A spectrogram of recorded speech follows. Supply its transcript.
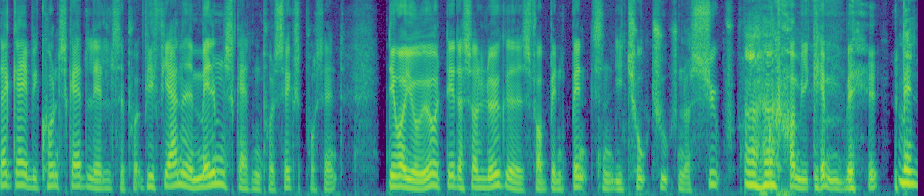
der gav vi kun skattelettelse på, vi fjernede mellemskatten på 6%. Det var jo øvrigt det, der så lykkedes for Bent Benson i 2007 Aha. at komme igennem med. Men,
